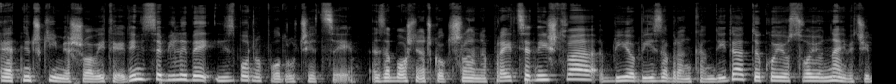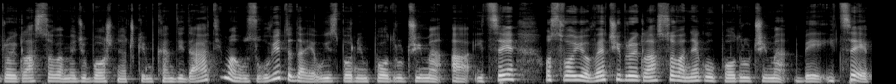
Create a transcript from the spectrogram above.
etnički mješovite jedinice bili bi izborno područje C. Za bošnjačkog člana predsjedništva bio bi izabran kandidat koji je osvojio najveći broj glasova među bošnjačkim kandidatima uz uvjet da je u izbornim područjima A i C osvojio veći broj glasova nego u područjima B i C,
